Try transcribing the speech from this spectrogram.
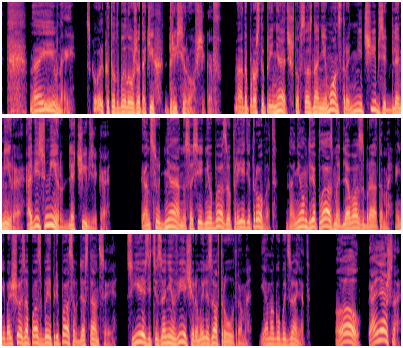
наивный. Сколько тут было уже таких дрессировщиков. Надо просто принять, что в сознании монстра не чипзик для мира, а весь мир для чипзика. К концу дня на соседнюю базу приедет робот. На нем две плазмы для вас с братом и небольшой запас боеприпасов для станции. Съездите за ним вечером или завтра утром. Я могу быть занят». «Оу, конечно!»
